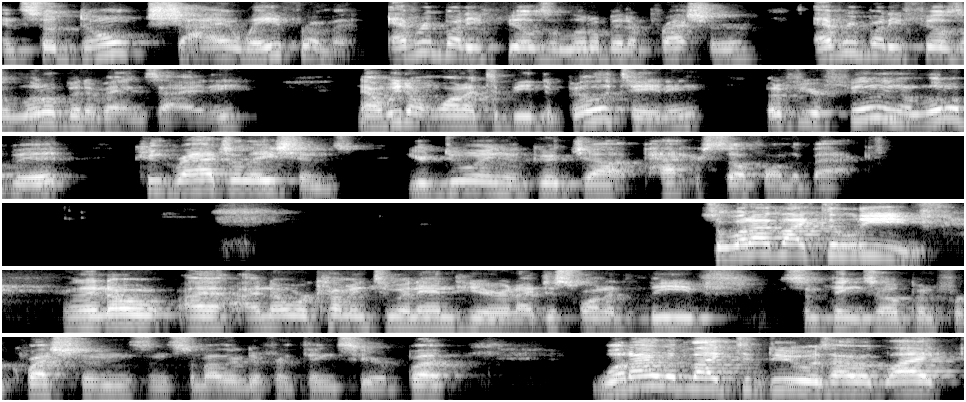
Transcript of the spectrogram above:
And so don't shy away from it. Everybody feels a little bit of pressure, everybody feels a little bit of anxiety. Now, we don't want it to be debilitating, but if you're feeling a little bit, congratulations, you're doing a good job. Pat yourself on the back. So, what I'd like to leave, and I know I, I, know we're coming to an end here, and I just wanted to leave some things open for questions and some other different things here. But what I would like to do is I would like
